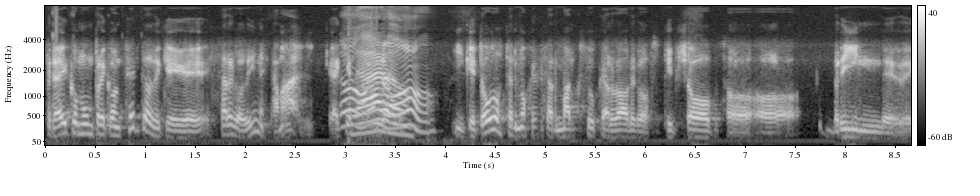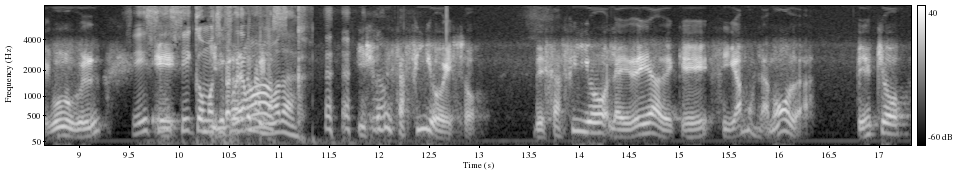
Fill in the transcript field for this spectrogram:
pero hay como un preconcepto de que ser Godín está mal, que hay que Claro. y que todos tenemos que ser Mark Zuckerberg o Steve Jobs o, o Brin de, de Google. Sí, sí, Eh, sí, como si fuera una moda. Y yo desafío eso, desafío la idea de que sigamos la moda. De hecho,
